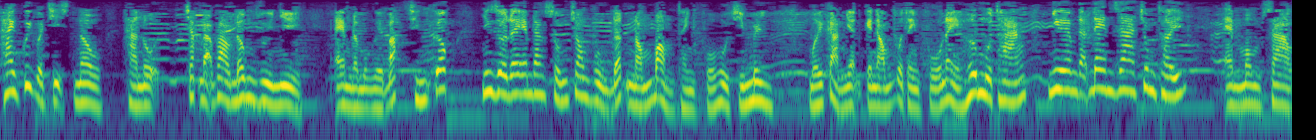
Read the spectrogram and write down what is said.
Hai Quýt và chị Snow, Hà Nội chắc đã vào đông rồi nhỉ. Em là một người Bắc chính gốc, nhưng giờ đây em đang sống trong vùng đất nóng bỏng thành phố Hồ Chí Minh. Mới cảm nhận cái nóng của thành phố này hơn một tháng, nhưng em đã đen ra trông thấy. Em mong sao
